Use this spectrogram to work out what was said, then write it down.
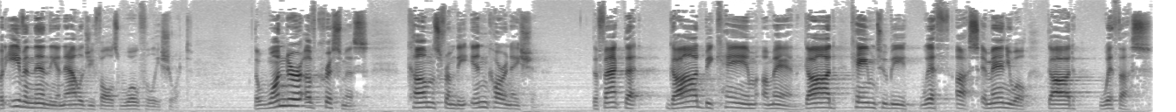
But even then, the analogy falls woefully short. The wonder of Christmas comes from the incarnation, the fact that God became a man. God came to be with us. Emmanuel, God with us.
